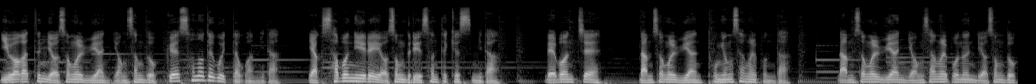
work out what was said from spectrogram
이와 같은 여성을 위한 영상도 꽤 선호되고 있다고 합니다. 약 4분의 1의 여성들이 선택했습니다. 네 번째, 남성을 위한 동영상을 본다. 남성을 위한 영상을 보는 여성도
